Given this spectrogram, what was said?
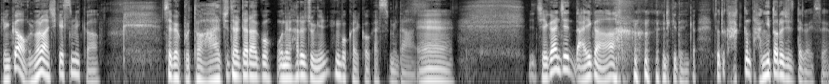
그러니까 얼마나 맛있겠습니까? 새벽부터 아주 달달하고 오늘 하루 종일 행복할 것 같습니다. 예. 제가 이제 나이가 이렇게 되니까 저도 가끔 당이 떨어질 때가 있어요.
